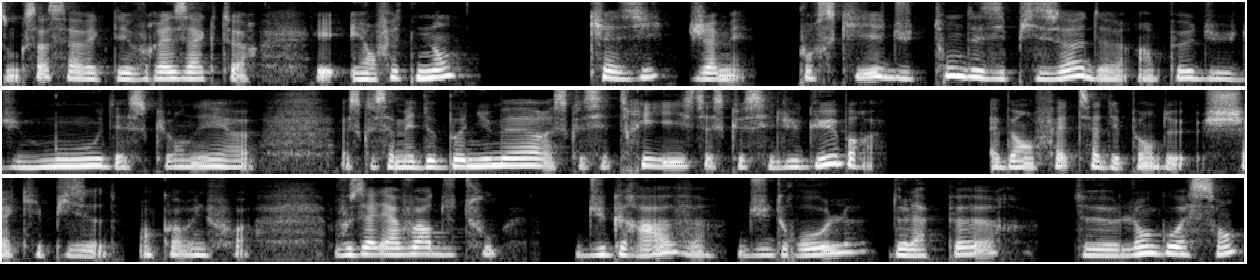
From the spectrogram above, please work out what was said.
donc ça c'est avec des vrais acteurs. Et, en fait non, quasi jamais. Pour ce qui est du ton des épisodes, un peu du, mood, est-ce est, est-ce que ça met de bonne humeur, est-ce que c'est triste, est-ce que c'est lugubre, eh bien en fait, ça dépend de chaque épisode, encore une fois. Vous allez avoir du tout, du grave, du drôle, de la peur, de l'angoissant.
